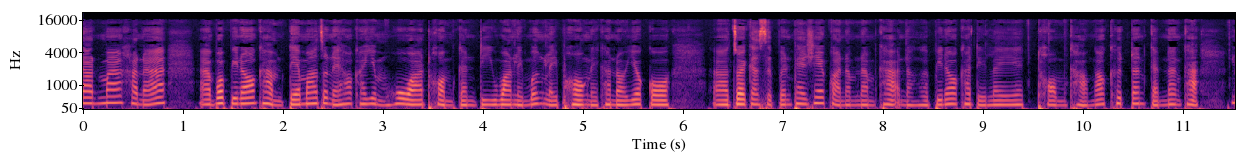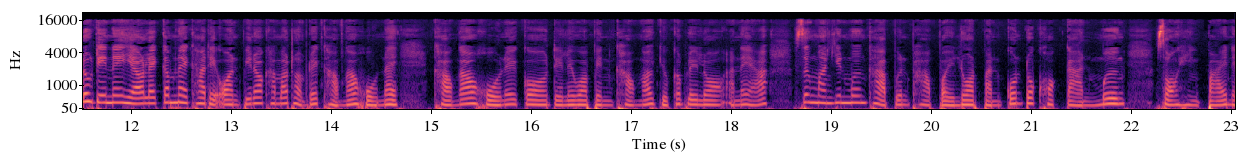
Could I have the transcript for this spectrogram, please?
ลาดมากค่ะนะอ่าบ่พี่น้องค่ำแต่มาจังไหนเฮาค่ะยิมหัวถอมกันดีวันไหลเมืองไหลพองในค่ะเนาะยอก็อ่า จอยกันสืบเปิ้นแพ่แช่กว่านำนำค่ะหนังเฮอพี่น้องค่ะเดี๋ยวเลยถอมข่าวเงาขึ้นด้านกันนั่นค่ะ ลูกดีในเหี่ยวและกำในค่ะเดออนพี่น้องค่ะมาถอมด้วยข่าวเงาโหในข่าวเงาโหในก็เดี๋ยวเลยว่าเป็นข่าวเงาเกี่ยวกับเลยลองอันนี้อะซึ่งมันยินเมืองค่ะเปิ้นพาปล่อยลอดปันก้นตกคอการเมืองสองหิงไปใน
